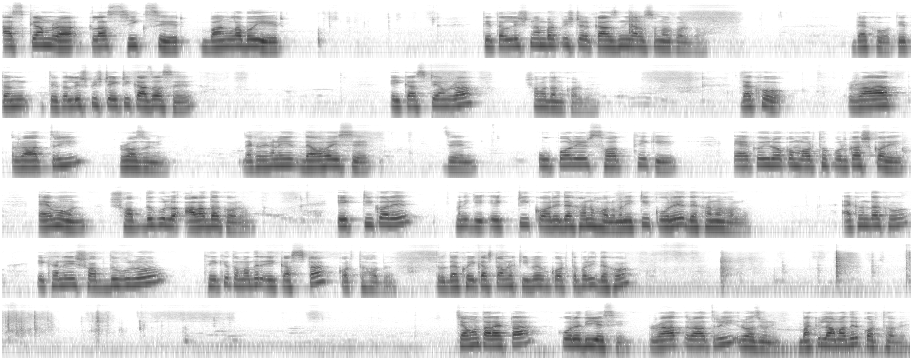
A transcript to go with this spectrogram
আজকে আমরা ক্লাস সিক্সের বাংলা বইয়ের তেতাল্লিশ নম্বর পৃষ্ঠার কাজ নিয়ে আলোচনা করব। দেখো, তেতান, তেতাল্লিশ পৃষ্ঠায় একটি কাজ আছে। এই কাজটি আমরা সমাধান করব। দেখো, রাত, রাত্রি, রজনী। দেখো, এখানে দেওয়া হয়েছে যে উপরের ছদ থেকে একই রকম অর্থ প্রকাশ করে, এমন শব্দগুলো আলাদা করো। একটি করে মানে কি, একটি করে দেখানো হলো মানে একটি করে দেখানো হলো। এখন দেখো, এখানে শব্দগুলো থেকে তোমাদের এই কাজটা করতে হবে। তো দেখো, এই কাজটা আমরা কীভাবে করতে পারি, দেখো। যেমন তারা একটা করে দিয়েছে, রাত, রাত্রি, রজনী, বাকিগুলো আমাদের করতে হবে।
